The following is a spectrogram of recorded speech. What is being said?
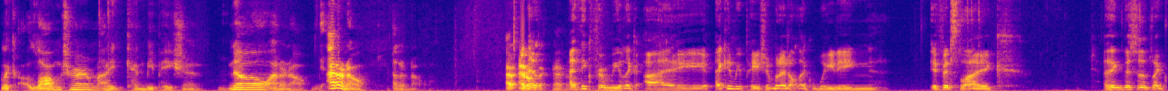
Like long term, I can be patient. Mm-hmm. No, I don't know. I don't know. I don't know. I, I don't. I, I, don't I think for me, like I, I can be patient, but I don't like waiting. If it's like, I think this is like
